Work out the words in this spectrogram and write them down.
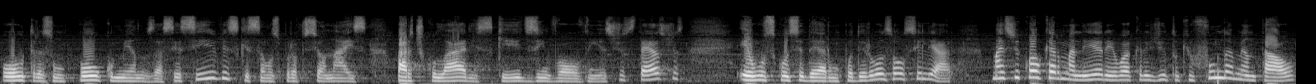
outras um pouco menos acessíveis, que são os profissionais particulares que desenvolvem estes testes. Eu os considero um poderoso auxiliar. Mas, de qualquer maneira, eu acredito que o fundamental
